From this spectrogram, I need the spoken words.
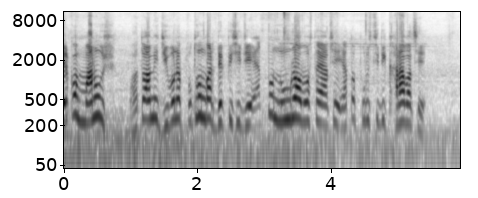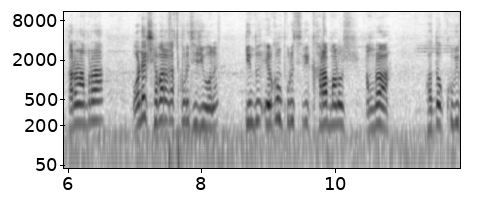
এরকম মানুষ, হয়তো আমি জীবনে প্রথমবার দেখতেছি যে এত নোংরা অবস্থায় আছে, এত পরিস্থিতি খারাপ আছে। কারণ আমরা অনেক সেবার কাজ করেছি জীবনে। কিন্তু এরকম পরিস্থিতি খারাপ মানুষ আমরা হয়তো খুবই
